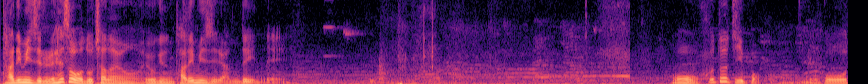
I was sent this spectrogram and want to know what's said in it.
다리미질을 해서 놓잖아요. 여기는 다리미질이 안 돼 있네. 오 후드 집업 이거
